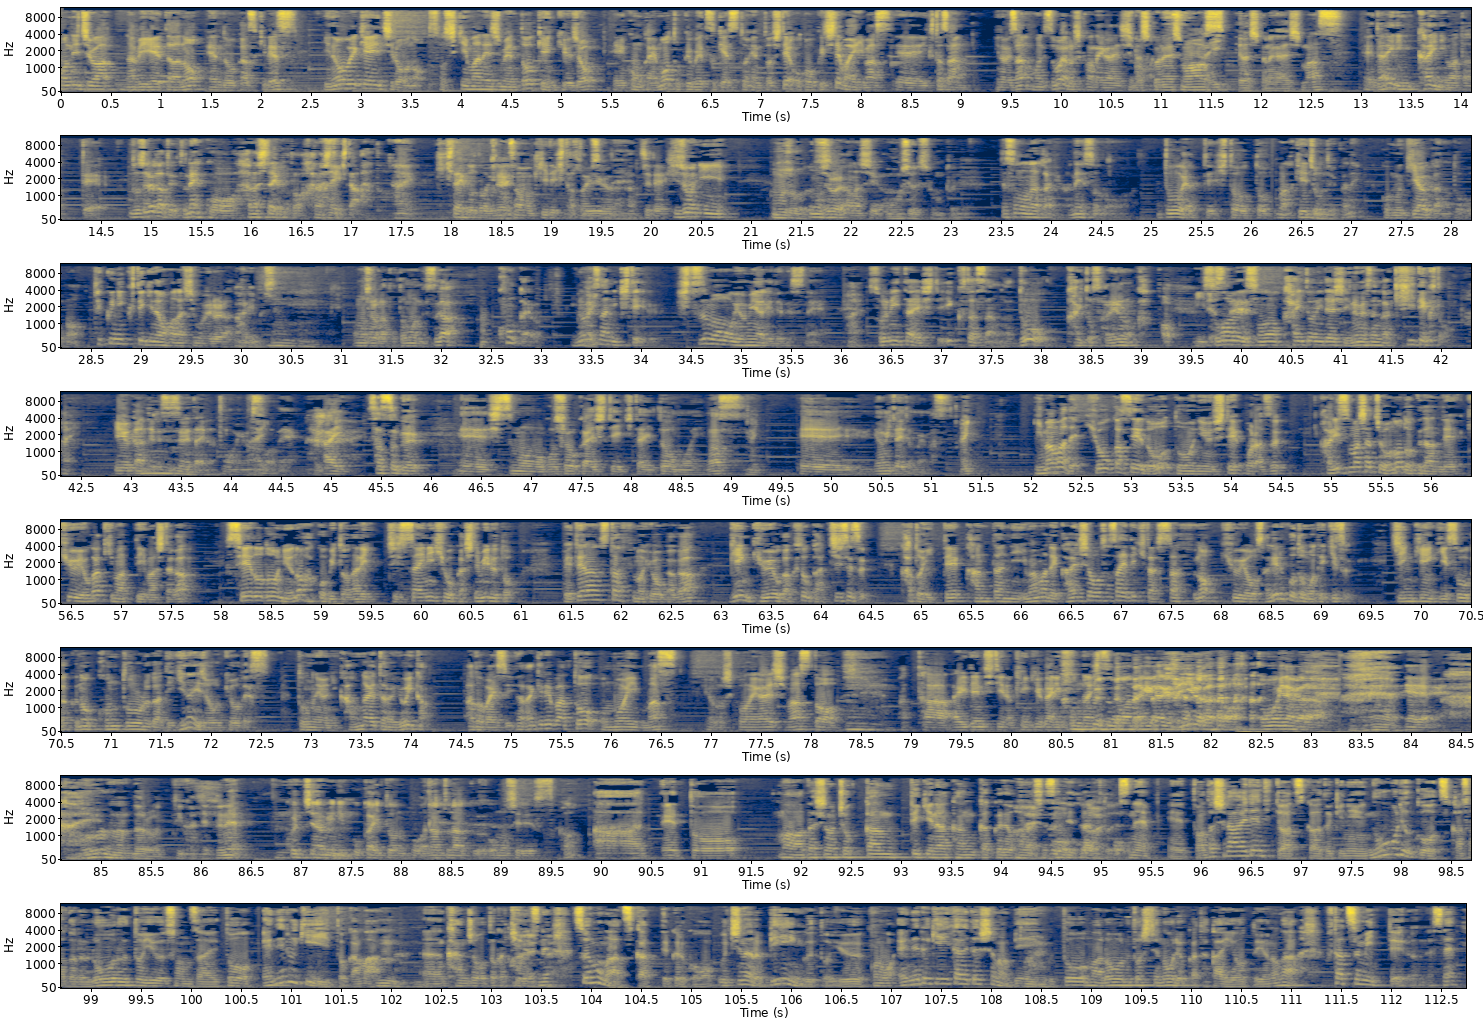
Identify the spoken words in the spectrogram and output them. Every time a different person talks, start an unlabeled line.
こんにちは、ナビゲーターの遠藤和樹です。井上健一郎の組織マネジメント研究所、えー今回も特別ゲスト編としてお送りしてまいります。えー、生田さん、井上さん、本日もよろしくお願いします。
よろしくお願いします。
はい
よろしくお願いします。
えー第2回にわたって、どちらかというとね、こう、話したいことを話してきたと。
はい。
聞きたいことを井上さんも聞いてきたというような感じで、非常に
面白い。
面白い話が。
面白いです、本当に。
で、その中にはね、その、どうやって人と、まあ、傾聴というかね、こう向き合うかのところのテクニック的なお話もいろいろあ
りました。
面白かったと思うんですが、今回は井上さんに来ている質問を読み上げてですね、
はい。
それに対して生田さんがどう回答されるのか、
お、いいね。
その上でその回答に対して井上さんが聞いていくと
はい。
いう感じで進めたいなと思いますので、はい。早速、えー質問をご紹介していきたいと思います。
はい
えー読みたいと思います。
はい。
今まで評価制度を導入しておらず、カリスマ社長の独断で給与が決まっていましたが、制度導入の運びとなり、実際に評価してみると、ベテランスタッフの評価が現給与額と合致せず、かといって簡単に今まで会社を支えてきたスタッフの給与を下げることもできず、人件費総額のコントロールができない状況です。どのように考えたらよいか、アドバイスいただければと思います。よろしくお願いしますと、またアイデンティティの研究会にこんな質問を投げかけていいのかと思いながら、え。
どうなんだろうっていう感じですね。
ーこれちなみにご回答の方はなんとなくお持ちですか？
ああ、えっ、と、まあ私の直感的な感覚でお話しさせていただくとですね、えっ、と、私がアイデンティティを扱うときに、能力を司るロールという存在と、エネルギーとか、まあ、
うん。
うん感情とか気ですね、
はいはい。
そういうものを扱ってくる、こう、内なるビーイングという、このエネルギー体としてのビーイングと、まあ、ロールとして能力が高いよというのが、二つ見ているんですね。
